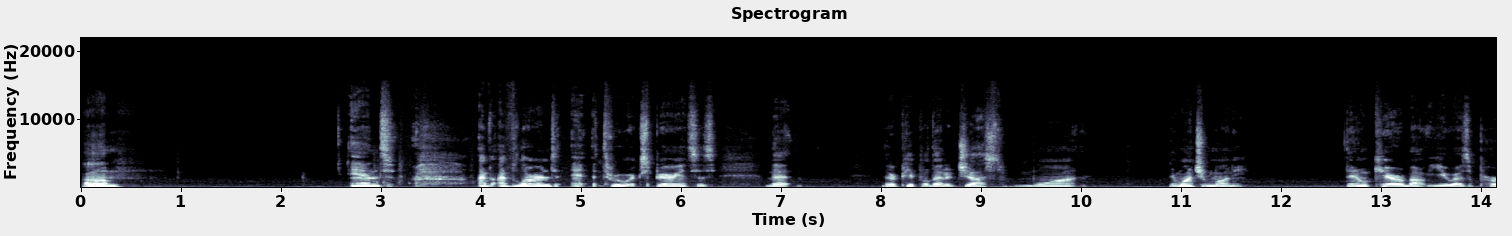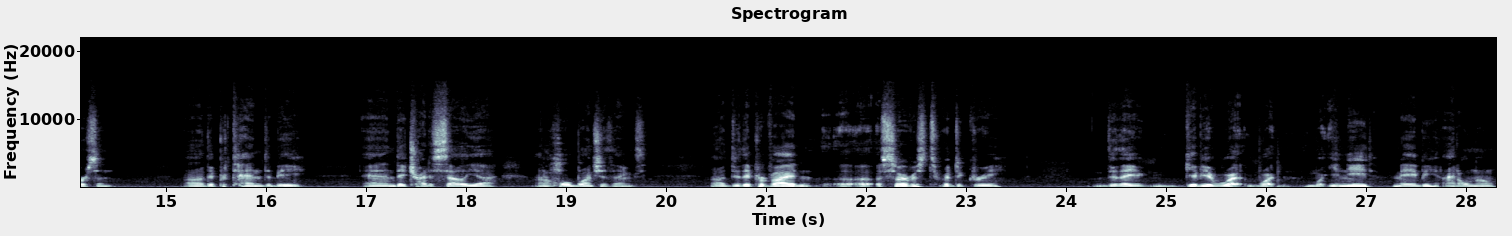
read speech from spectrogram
um, and I've, I've learned eh, through experiences that there are people that are just want, they want your money. They don't care about you as a person. Uh, they pretend to be, and they try to sell you on a whole bunch of things. Uh, do they provide a, a, service to a degree? Do they give you what what what you need? Maybe I don't know.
